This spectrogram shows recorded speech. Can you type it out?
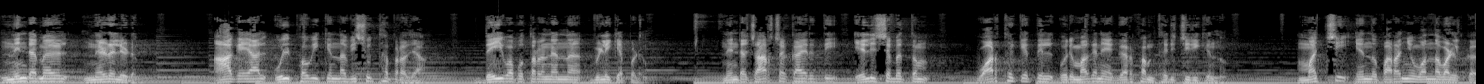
നിന്റെ മേൽ നിഴലിടും. ആകയാൽ ഉത്ഭവിക്കുന്ന വിശുദ്ധ പ്രജ ദൈവപുത്രനെന്ന് വിളിക്കപ്പെടും. നിന്റെ ചാർച്ചക്കാരത്തി എലിസബത്തും വാർദ്ധക്യത്തിൽ ഒരു മകനെ ഗർഭം ധരിച്ചിരിക്കുന്നു. മച്ചി എന്ന് പറഞ്ഞു വന്നവൾക്ക്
